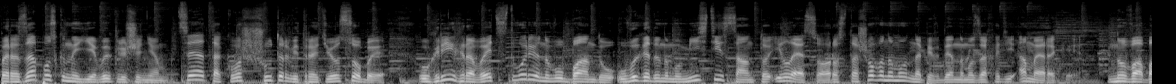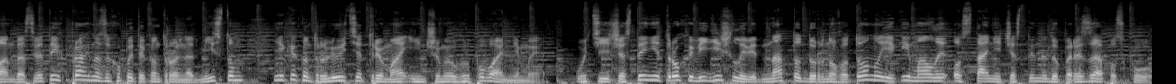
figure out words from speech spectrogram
Перезапуск не є виключенням. Це також шутер від третьої особи. У грі гравець створює нову банду у вигаданому місті Санто Ілесо, розташованому на південному заході Америки. Нова банда святих прагне захопити контроль над містом, яке контролюється трьома іншими угрупуваннями. У цій частині трохи відійшли від надто дурного тону, який мали останні частини до перезапуску,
